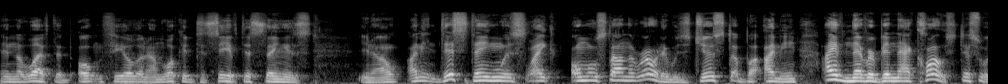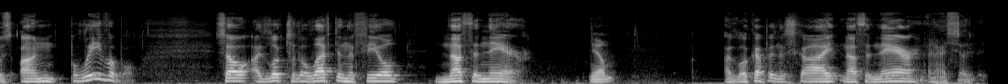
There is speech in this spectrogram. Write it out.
in the left, the open field, and I'm looking to see if this thing is. You know, I mean, this thing was like almost on the road. It was just about, I mean, I have never been that close. This was unbelievable. So I look to the left in the field, nothing there. Yep. I look up in the sky, nothing there, and I said,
